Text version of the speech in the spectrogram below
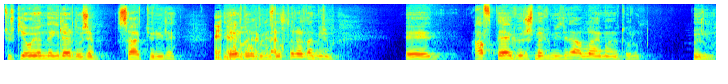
Türkiye o yönden ileride hocam. Saat yönüyle. İleride olduğumuz noktalardan biri bu. Ee, haftaya görüşmek ümidiyle Allah'a emanet olun. Buyurun.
